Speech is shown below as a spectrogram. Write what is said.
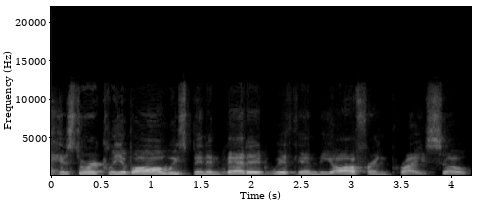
historically have always been embedded within the offering price. So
